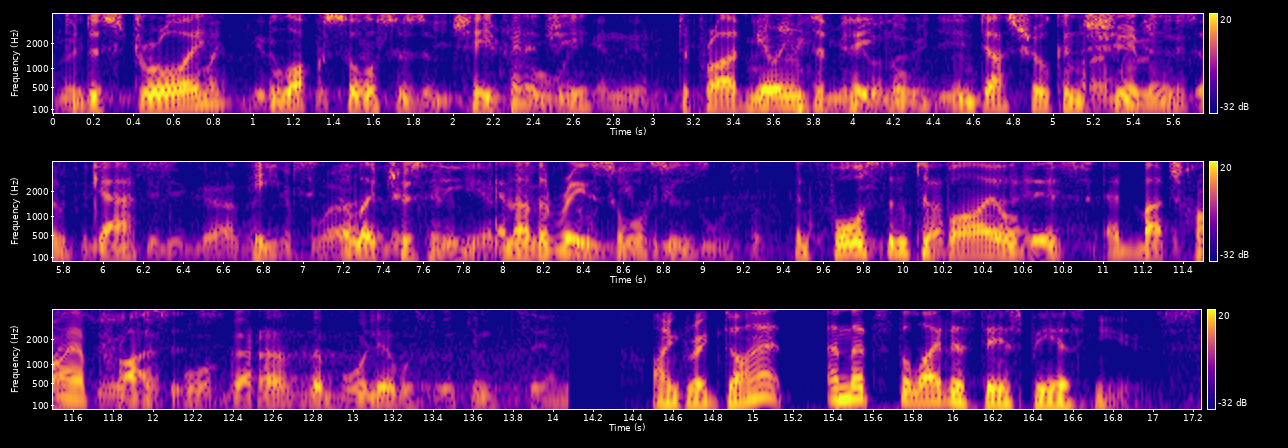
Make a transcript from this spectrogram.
to destroy, block sources of cheap energy, deprive millions of people, industrial consumers, of gas, heat, electricity, and other resources, and force them to buy all this at much higher prices. I'm Greg Dyett, and that's the latest SBS News.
